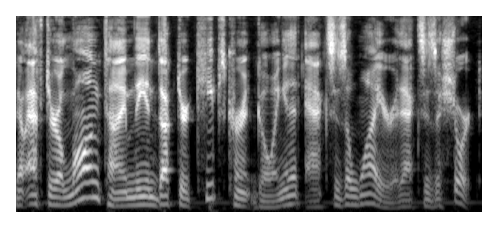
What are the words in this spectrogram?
Now, after a long time, the inductor keeps current going and it acts as a wire, it acts as a short.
